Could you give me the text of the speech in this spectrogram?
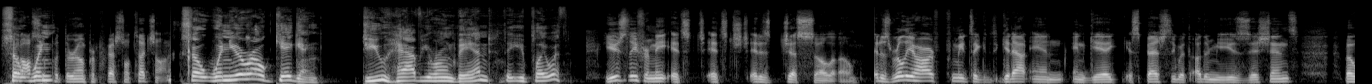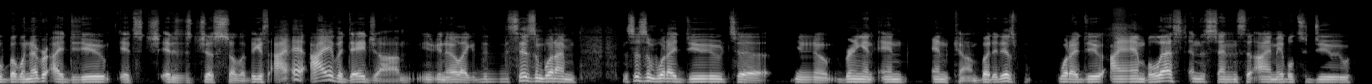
So also when put their own professional touch on it. So when you're out gigging, do you have your own band that you play with? Usually for me, it's it's it is just solo. It is really hard for me to get out and, and gig, especially with other musicians. But but whenever I do, it's it is just solo because I I have a day job. You, you know, like this isn't what I'm. This isn't what I do to you know bring in, in income, but it is what I do, I am blessed in the sense that I am able to do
